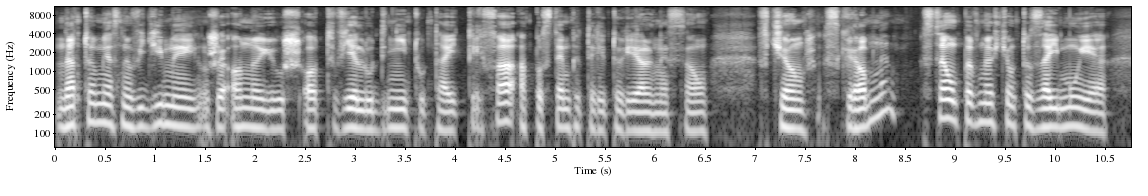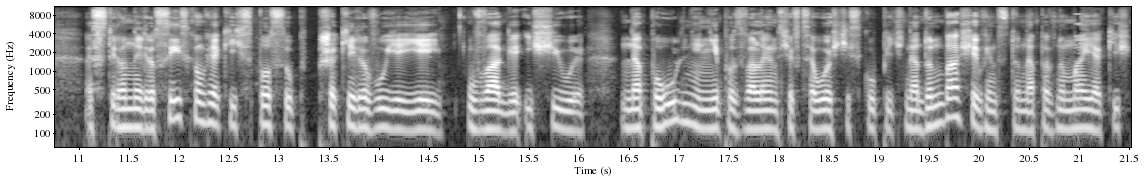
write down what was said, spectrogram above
Natomiast no, widzimy, że ono już od wielu dni tutaj trwa, a postępy terytorialne są wciąż skromne. Z całą pewnością to zajmuje stronę rosyjską w jakiś sposób, przekierowuje jej uwagę i siły na południe, nie pozwalając się w całości skupić na Donbasie, więc to na pewno ma jakiś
